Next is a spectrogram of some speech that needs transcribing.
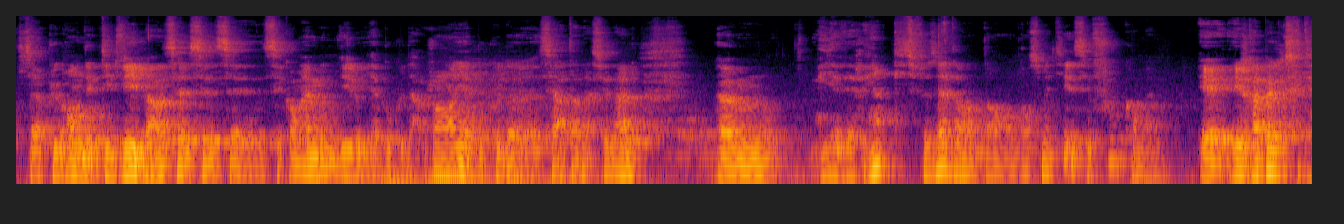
C'est la plus grande des petites villes. Hein. C'est- quand même une ville où il y a beaucoup d'argent, il y a beaucoup de... C'est international. Euh, mais il y avait rien qui se faisait dans, dans ce métier, c'est fou quand même. Et, et je rappelle que c'était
